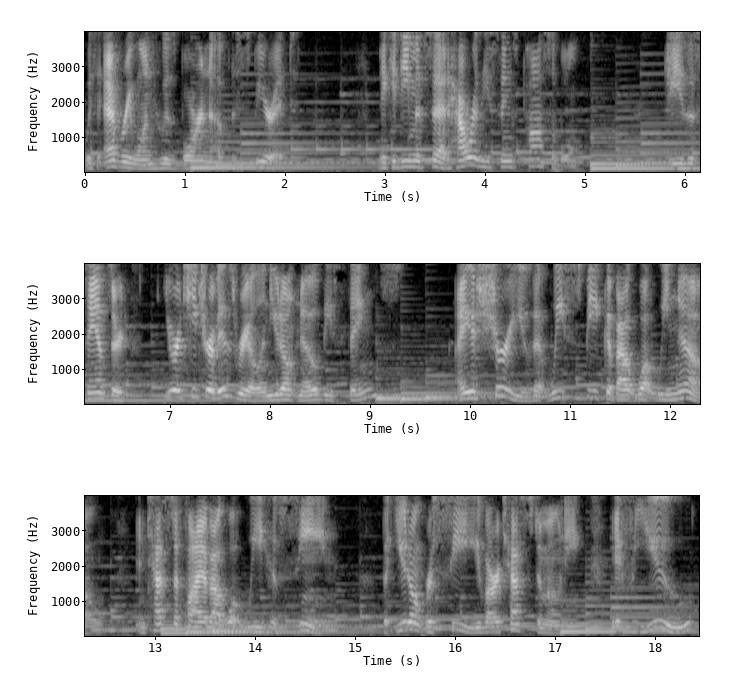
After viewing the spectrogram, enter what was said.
with everyone who is born of the Spirit. Nicodemus said, How are these things possible? Jesus answered, You are a teacher of Israel, and you don't know these things? I assure you that we speak about what we know and testify about what we have seen, but you don't receive our testimony. If you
